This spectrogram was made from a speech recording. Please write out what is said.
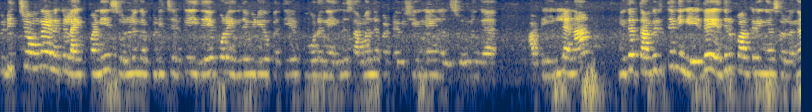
பிடிச்சவங்க எனக்கு லைக் பண்ணி சொல்லுங்க. பிடிச்சிருக்கு. இதே போல இந்த வீடியோ பற்றியே போடுங்க. இந்த சம்மந்தப்பட்ட விஷயங்களே எங்களுக்கு சொல்லுங்க. அப்படி இல்லைன்னா இதை தவிர்த்து நீங்க எதை எதிர்பார்க்குறீங்க சொல்லுங்க.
